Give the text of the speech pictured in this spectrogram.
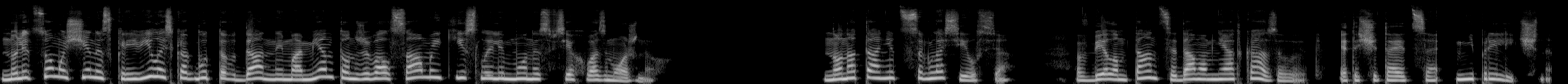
но лицо мужчины скривилось, как будто в данный момент он жевал самый кислый лимон из всех возможных. Но на танец согласился. В белом танце дамам не отказывают. Это считается неприличным.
